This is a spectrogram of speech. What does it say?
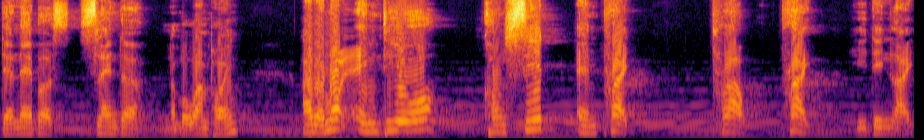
their neighbors. Slander, number one point. I will not endure conceit and pride. Proud, pride he didn't like.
